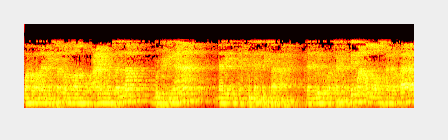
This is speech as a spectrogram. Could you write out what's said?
bahwa Nabi sallallahu alaihi wasallam berkhianat dari menyampaikan risalah dan beliau membacakan firman Allah Subhanahu wa taala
